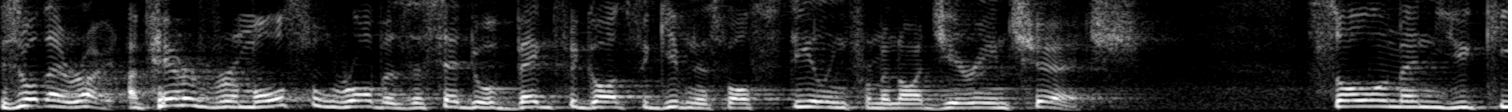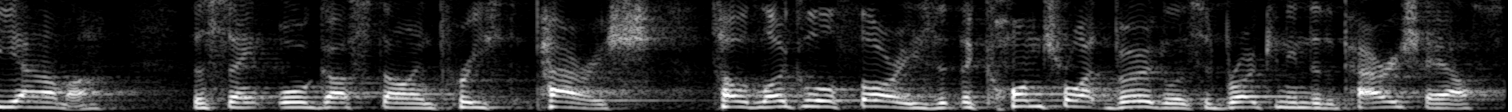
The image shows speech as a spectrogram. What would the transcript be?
this is what they wrote A pair of remorseful robbers are said to have begged for God's forgiveness while stealing from a Nigerian church. Solomon Yukiyama, the St. Augustine priest parish, told local authorities that the contrite burglars had broken into the parish house,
